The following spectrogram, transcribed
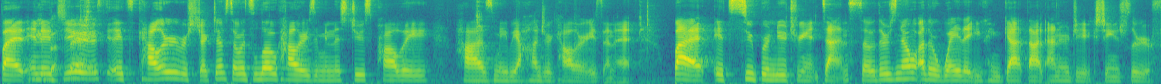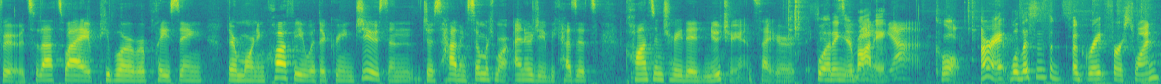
But in a buffet. juice, it's calorie restrictive, so it's low calories. I mean, this juice probably has maybe 100 calories in it but it's super nutrient dense. So there's no other way that you can get that energy exchange through your food. So that's why people are replacing their morning coffee with a green juice and just having so much more energy because it's concentrated nutrients that you're flooding your body. Yeah. Cool. All right. Well, this is a great first one.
